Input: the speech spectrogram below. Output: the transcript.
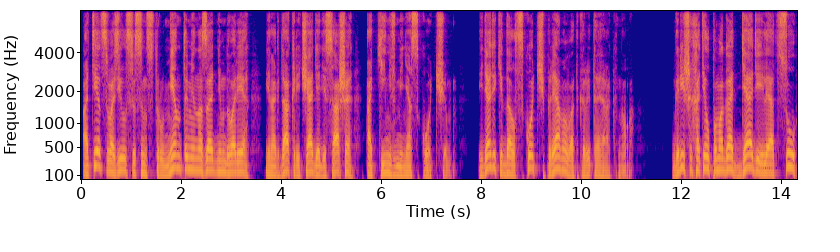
Отец возился с инструментами на заднем дворе — иногда крича дяде Саше «Окинь в меня скотчем». И дядя кидал скотч прямо в открытое окно. Гриша хотел помогать дяде или отцу,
